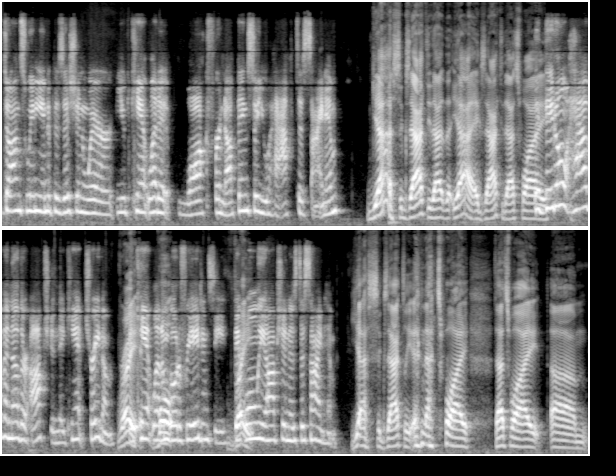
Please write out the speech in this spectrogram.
Don Sweeney in a position where you can't let it walk for nothing, so you have to sign him? Yes, exactly. That, that yeah, exactly. That's why but they don't have another option. They can't trade him. Right. They can't let well, him go to free agency. The right. only option is to sign him. Yes, exactly. And that's why that's why um,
